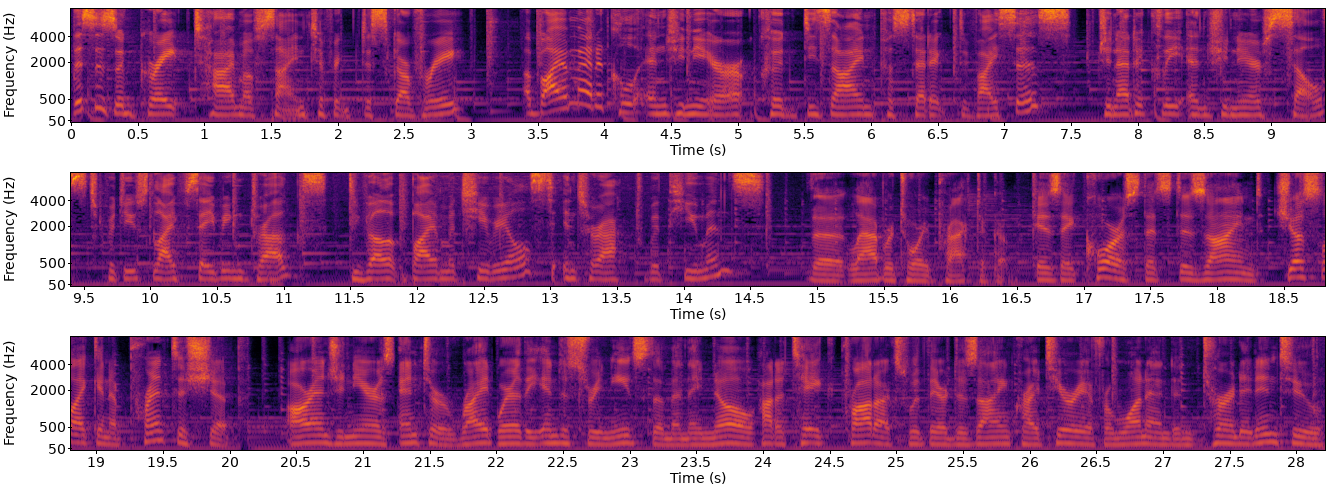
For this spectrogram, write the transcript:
This is a great time of scientific discovery. A biomedical engineer could design prosthetic devices, genetically engineer cells to produce life-saving drugs, develop biomaterials to interact with humans, the Laboratory Practicum is a course that's designed just like an apprenticeship our engineers enter right where the industry needs them and they know how to take products with their design criteria from one end and turn it into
